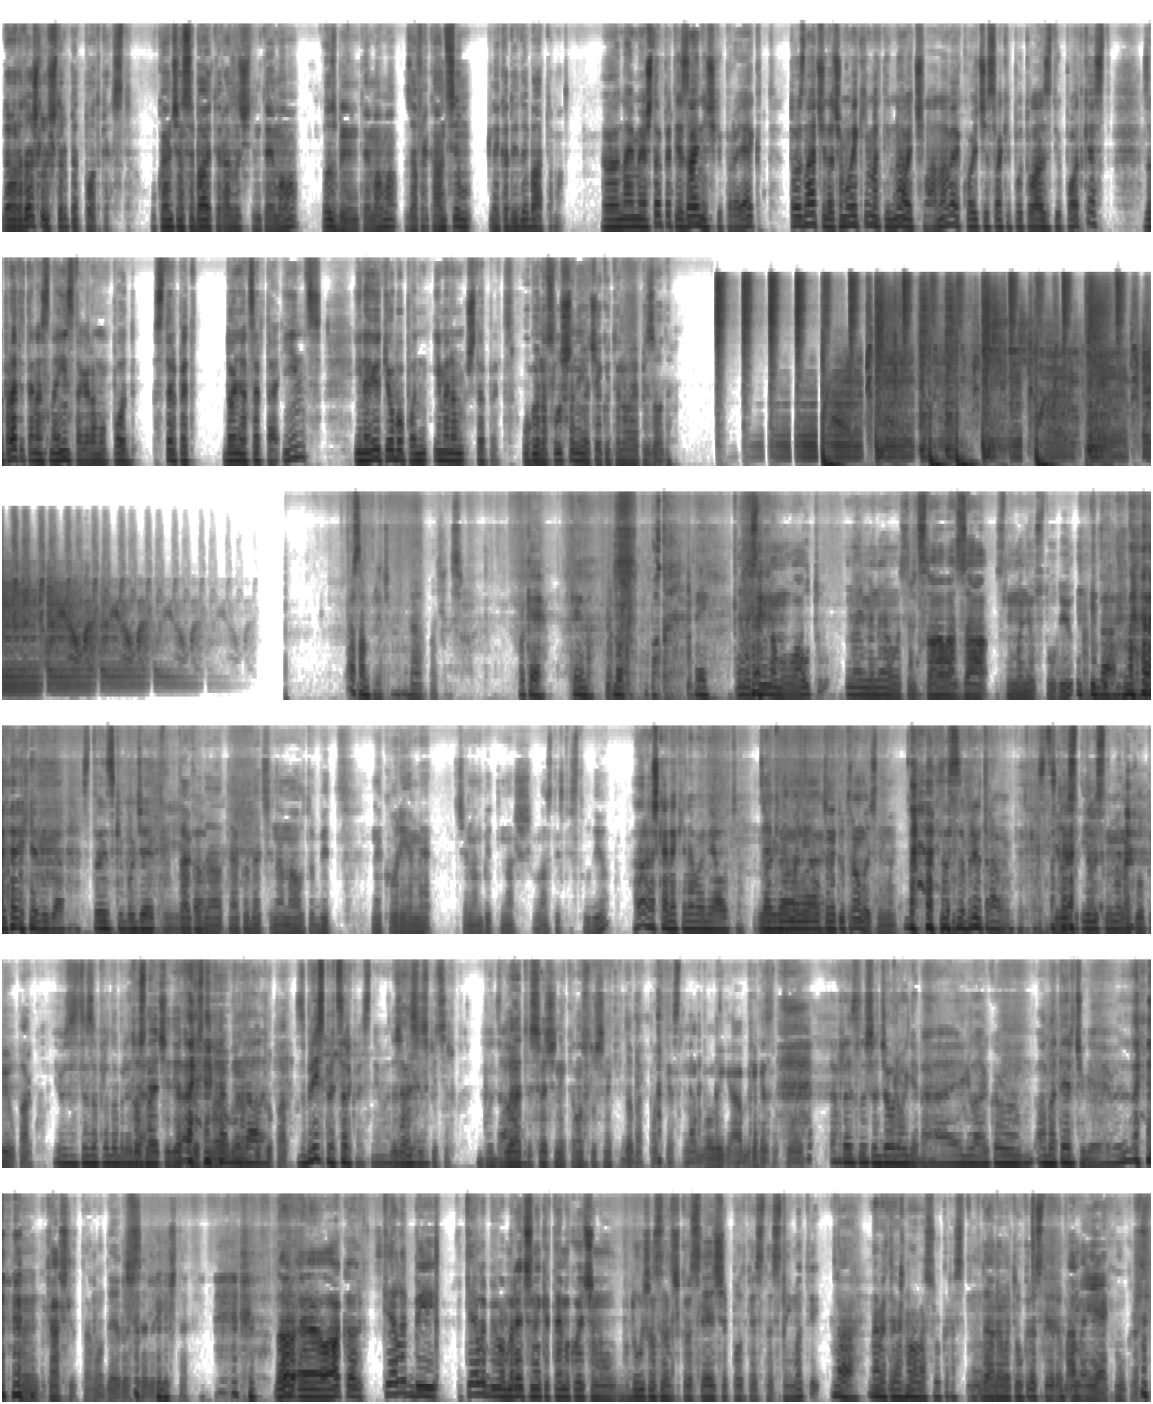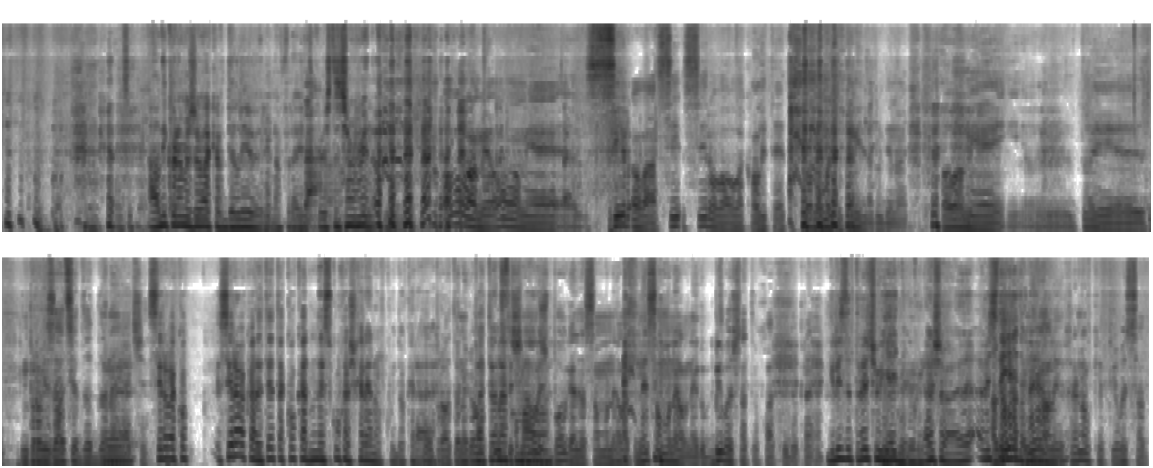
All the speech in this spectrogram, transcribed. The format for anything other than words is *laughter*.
Dobrodošli u Štrpet podcast, u kojem ćemo se baviti različitim temama, ozbiljnim temama, za Afrikancijom, nekad i debatama. E, Naime, Štrpet je zajednički projekt. To znači da ćemo uvijek imati nove članove koji će svaki put ulaziti u podcast. Zapratite nas na Instagramu pod strpet donja crta inc i na YouTubeu pod imenom Štrpet. Ugodno slušanje i očekujte nove epizode. To sam pričao. Da, počeli smo. Ok, krenimo. Bok. Bok. Ej, Evo, snimamo u autu, naime nemamo sredstava za snimanje u studiju, da, *laughs* *laughs* jebi ga, studentski budžeti i tako to. da, tako da će nam auto biti neko vrijeme će nam biti naš vlastiti studio. A da, znaš kaj, neki nemaju ni auto. Neki da, nema ni ovaj, auto, neki u tramvaju snimaju. *laughs* Da, se zabriju tramvaju podcast. Ili, ili snimaju na klupi u parku. *laughs* I uzete zapravo dobre To najveći idioti koji snimaju na *laughs* klupi u parku. Zbri ispred crkve snima. Zamisli ispred crkve. Budala. Gledate svećenika, on sluša neki dobar podcast, ne boli ga, a briga za tvoj. Pre sluša Joe Rogana i gleda koju amaterčuge. Mm, Kašlju tamo, deruje se, vrišta. Dobro, e, ovako, htjeli bi, htjeli bi vam reći neke teme koje ćemo u budućnosti, znači kroz sljedeće podcasta snimati. da, nemojte mi molim vas ukrasti. Da, nemojte ukrasti, jer, ama je, ukrasti. *laughs* Ali niko ne može ovakav delivery napraviti, Da. koji što ćemo mi *laughs* Ovo vam je, ovo vam je sirova, si, sirova ova kvaliteta, to ne možete nigdje drugdje naći. Ovo vam je, e, to je improvizacija do, do najjače. Sirova, ko, sirova kvaliteta ko kad ne skuhaš hrenovku do kraja. Upravo to, nego Pa ono pustiš malo. moliš Boga da salmonela, ne salmonela, nego bilo šta te uhvati do kraja. Grizate već u jednjaku, znaš, ono, već ste dobro, jednjak. ne, ali hrenovke ti ove sad,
